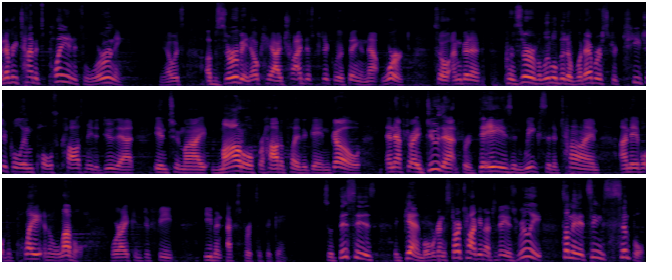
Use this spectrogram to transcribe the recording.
And every time it's playing, it's learning. You know, it's observing, okay, I tried this particular thing and that worked, so I'm gonna preserve a little bit of whatever strategical impulse caused me to do that into my model for how to play the game Go. And after I do that for days and weeks at a time, I'm able to play at a level where I can defeat even experts at the game. So this is, again, what we're gonna start talking about today is really something that seems simple,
